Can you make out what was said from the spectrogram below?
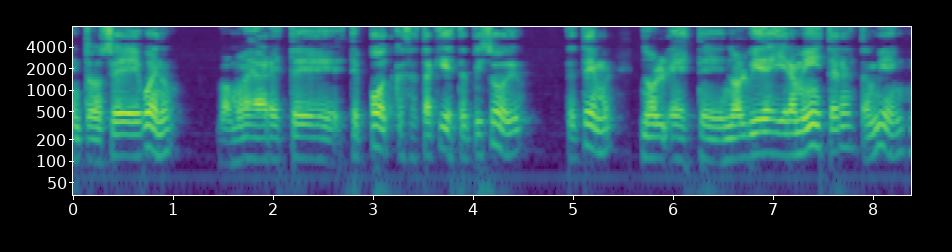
Entonces, bueno, vamos a dejar este, este podcast hasta aquí, este episodio, este tema. No, este, no olvides ir a mi Instagram también.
